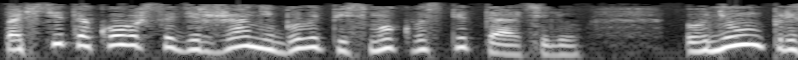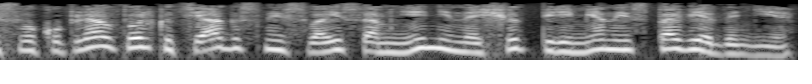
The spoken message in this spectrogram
Почти такого же содержания было письмо к воспитателю. В нем присвокуплял только тягостные свои сомнения насчет перемены исповедания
